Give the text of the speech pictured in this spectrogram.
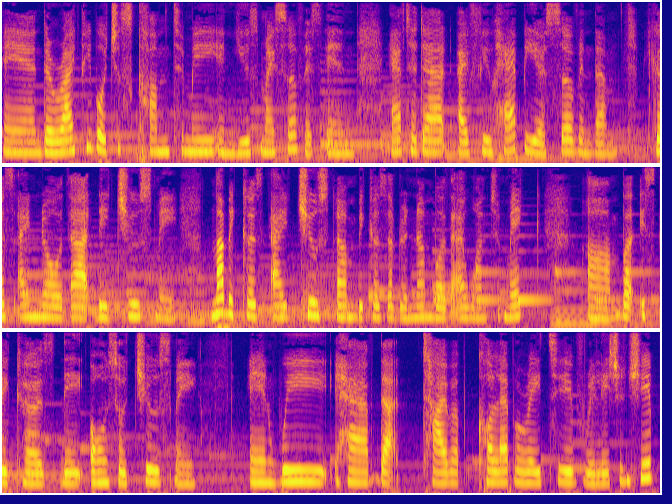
And the right people just come to me and use my service. And after that, I feel happier serving them because I know that they choose me. Not because I choose them because of the number that I want to make, um, but it's because they also choose me. And we have that type of collaborative relationship.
